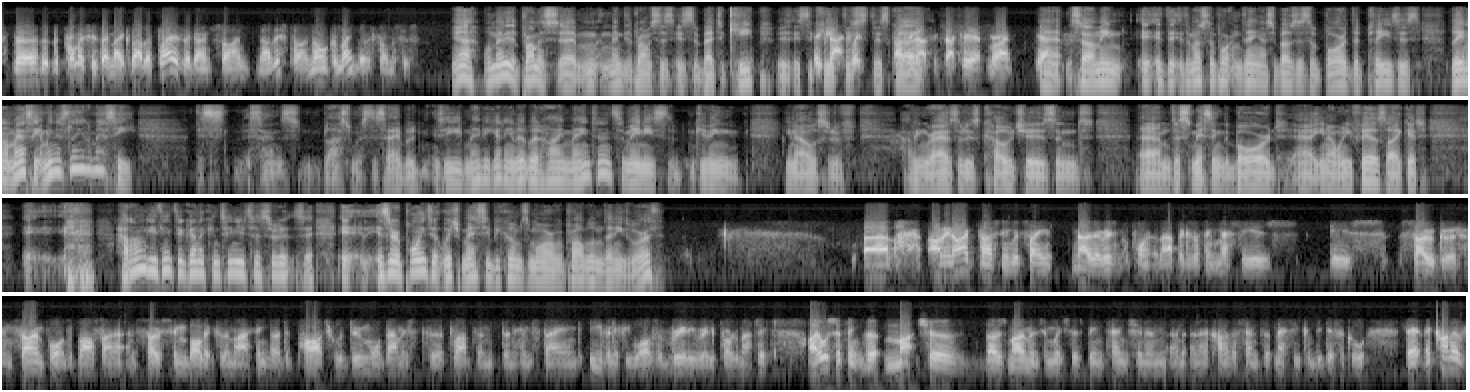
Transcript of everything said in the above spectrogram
the, the, the promises they make about the players they're going to sign. Now, this time, no one can make those promises. Yeah, well, maybe the promise, uh, maybe the promise is, is about to keep is, to exactly. keep this, this guy. I think that's exactly it. Right. Yeah. Uh, so, I mean, it, it, the most important thing, I suppose, is a board that pleases Lionel Messi. I mean, is Lionel Messi? This, this sounds blasphemous to say, but is he maybe getting a little bit high maintenance? I mean, he's giving, you know, sort of having rows with his coaches and um, dismissing the board. Uh, you know, when he feels like it. How long do you think they're going to continue to sort of? Is there a point at which Messi becomes more of a problem than he's worth? Uh, I mean, I personally would say no. There isn't a point of that because I think Messi is is so good and so important to Barcelona and so symbolic for them. I think that a departure would do more damage to the club than, than him staying, even if he was a really, really problematic. I also think that much of those moments in which there's been tension and, and, and a kind of a sense that Messi can be difficult, they're, they're kind of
